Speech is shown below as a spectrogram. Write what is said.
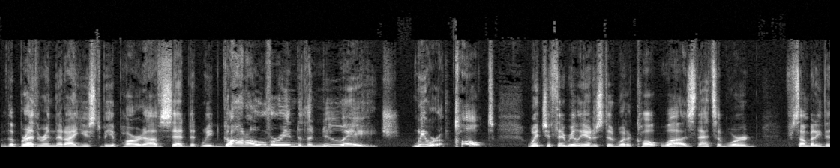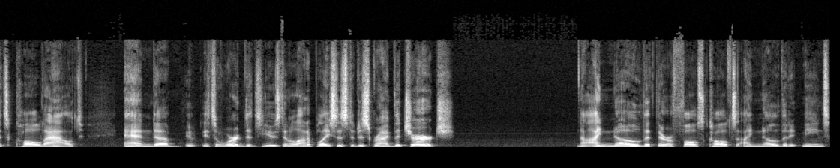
the brethren that I used to be a part of said that we'd gone over into the New Age. We were a cult, which, if they really understood what a cult was, that's a word for somebody that's called out. And uh, it, it's a word that's used in a lot of places to describe the church. Now, I know that there are false cults. I know that it means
